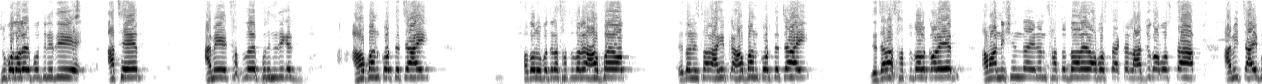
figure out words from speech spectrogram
যুব দলের প্রতিনিধি আছে, আমি ছাত্র দলের প্রতিনিধিকে আহ্বান করতে চাই সদর উপজেলা ছাত্র দলের আহ্বায়ক রেদন ইসলাম আহিবকে আহ্বান করতে চাই যে যারা ছাত্র দল করে, আমার নিশিন্দা ইউনিয়ন ছাত্র দলের অবস্থা একটা লাজুক অবস্থা। আমি চাইব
